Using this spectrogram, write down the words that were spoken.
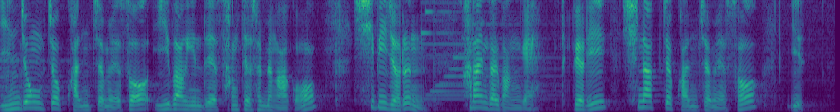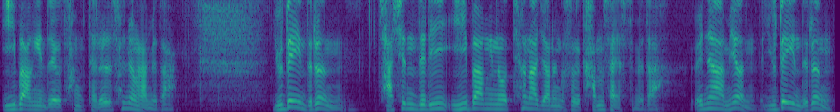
인종적 관점에서 이방인들의 상태를 설명하고 12절은 하나님과의 관계, 특별히 신학적 관점에서 이방인들의 상태를 설명을 합니다. 유대인들은 자신들이 이방인으로 태어나지 않은 것을 감사했습니다. 왜냐하면 유대인들은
